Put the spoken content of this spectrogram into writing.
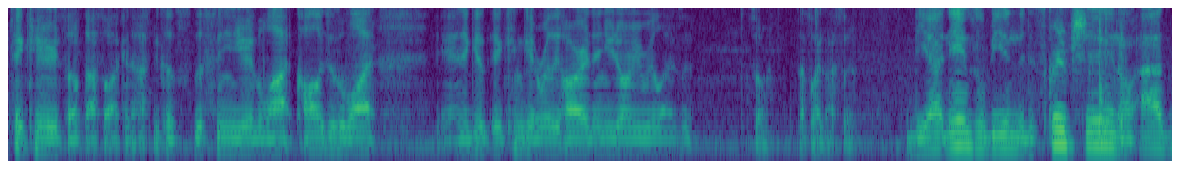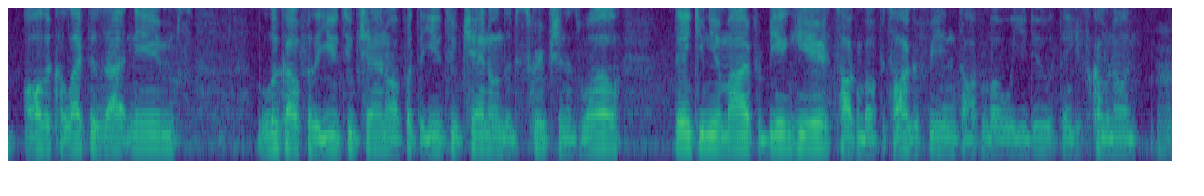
take care of yourself. That's all I can ask because the senior year is a lot, college is a lot, and it get it can get really hard and you don't even realize it. So that's what I gotta say. The at names will be in the description. I'll add all the collectives at names. Look out for the YouTube channel. I'll put the YouTube channel in the description as well. Thank you, Nehemiah, for being here, talking about photography and talking about what you do. Thank you for coming on. Mhm.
